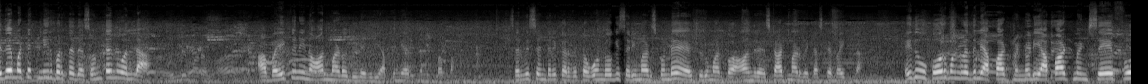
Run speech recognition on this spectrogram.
ಎದೆ ಮಟ್ಟಕ್ಕೆ ನೀರು ಬರ್ತದೆ ಸೊಂಟನೂ ಅಲ್ಲ. ಆ ಬೈಕ್ ನೀನು ಆನ್ ಮಾಡೋದಿದೆ ಬಿಡಿ ಆ ಪುಣ್ಯಾತ್ಮನಿಗೆ ಪಾಪ. ಸರ್ವಿಸ್ ಸೆಂಟರಿಗೆ ಕರ್ಕ ತೊಗೊಂಡೋಗಿ ಸರಿ ಮಾಡಿಸ್ಕೊಂಡೇ ಶುರು ಮಾಡ್ಕೊ ಅಂದರೆ ಸ್ಟಾರ್ಟ್ ಮಾಡ್ಬೇಕಷ್ಟೇ ಬೈಕ್ನ ಇದು ಕೋರ್ಮಂಗಲದಲ್ಲಿ ಅಪಾರ್ಟ್ಮೆಂಟ್ ನೋಡಿ ಅಪಾರ್ಟ್ಮೆಂಟ್ ಸೇಫು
